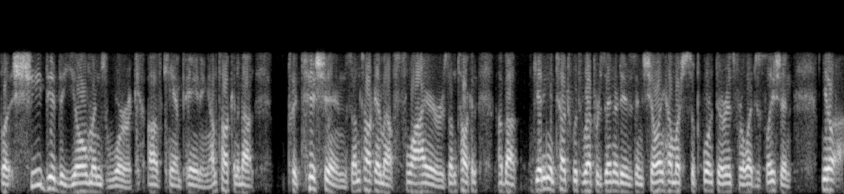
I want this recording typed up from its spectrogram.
but she did the yeoman's work of campaigning. I'm talking about petitions. I'm talking about flyers. I'm talking about getting in touch with representatives and showing how much support there is for legislation. You know,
